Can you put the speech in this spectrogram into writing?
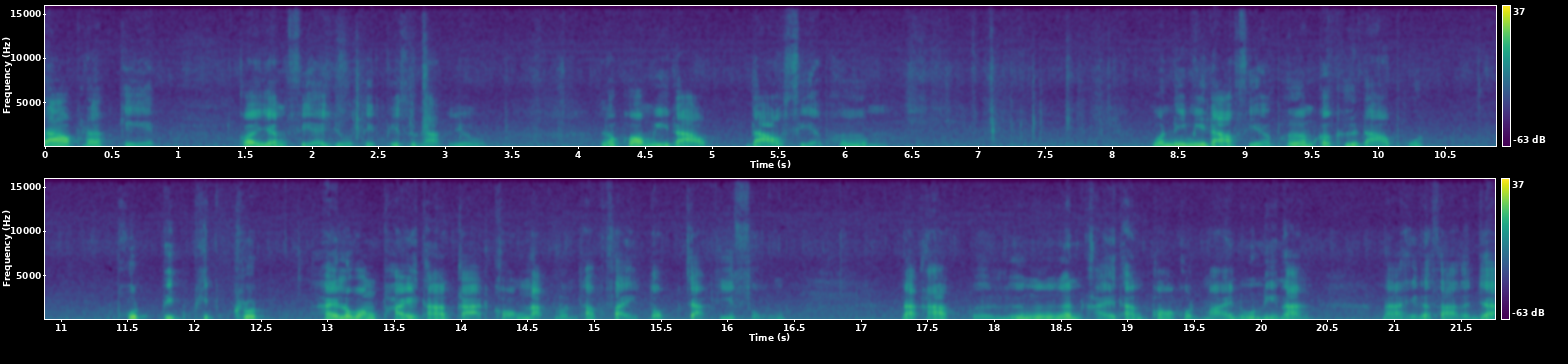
ดาวพระเกตก็ยังเสียอยู่ติดพิษสุนัขอยู่ แล้วก็มีดาวดาวเสียเพิ่ม วันนี้มีดาวเสียเพิ่มก็คือดาวพุธ พุธติดพิษครุฑให้ระวังภัยทางอากาศของหนักหล่นทับใส่ตกจากที่สูงนะครับเอ่อหรือเงื่อนไขทางข้อกฎหมายนู่นนี่นั่นนะเอกสารสัญญา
